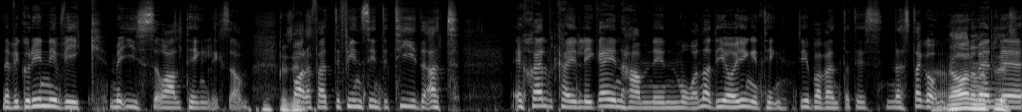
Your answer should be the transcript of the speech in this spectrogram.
när vi går in i en vik med is och allting. Liksom. Precis. Bara för att det finns inte tid att en själv kan ju ligga i en hamn i en månad, det gör ju ingenting. Det är ju bara att vänta tills nästa gång. Ja, nej, men men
